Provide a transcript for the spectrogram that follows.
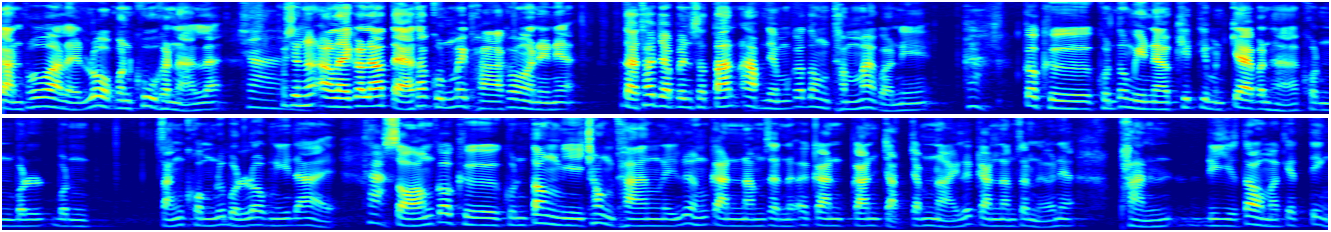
กันเพราะว่าอะไรโลกมันคู่ขนานแล้วใช่เพราะฉะนั้นอะไรก็แล้วแต่ถ้าคุณไม่พาเข้ามาในเนี้ยแต่ถ้าจะเป็นสตาร์ทอัพเนี่ยมันก็ต้องทำมากกว่านี้ค่ะ ก็คือคุณต้องมีแนวคิดที่มันแก้ปัญหาคนบนบนสังคมหรือบนโลกนี้ได้ค่ะสองก็คือคุณต้องมีช่องทางในเรื่องการนำเสนอการการจัดจำหน่ายหรือการนำเสนอเนี่ยผ่านดิจิ t a ลมาร์เก็ตติ้ง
